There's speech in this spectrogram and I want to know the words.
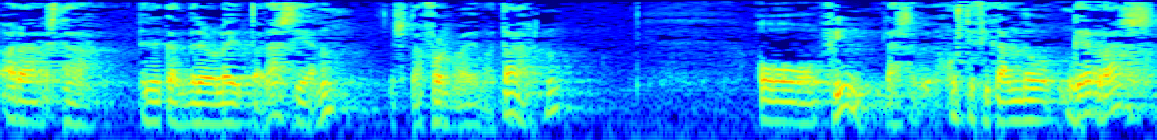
Ahora está en el candelero la eutanasia, ¿no? Es otra forma de matar, ¿no? o, en fin, las, justificando guerras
